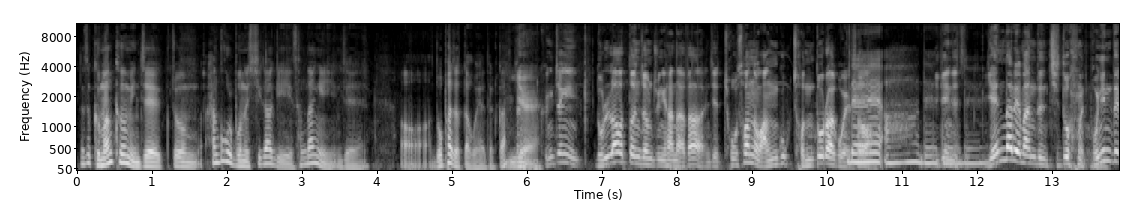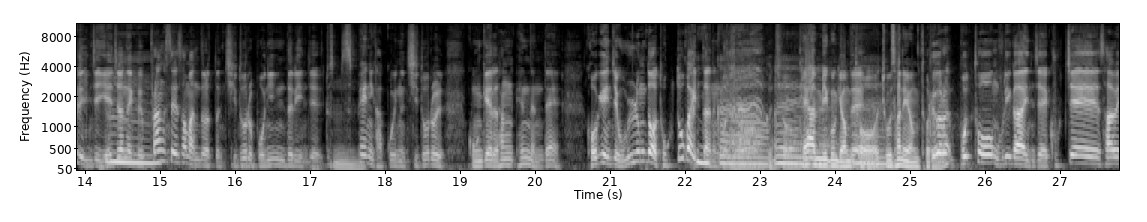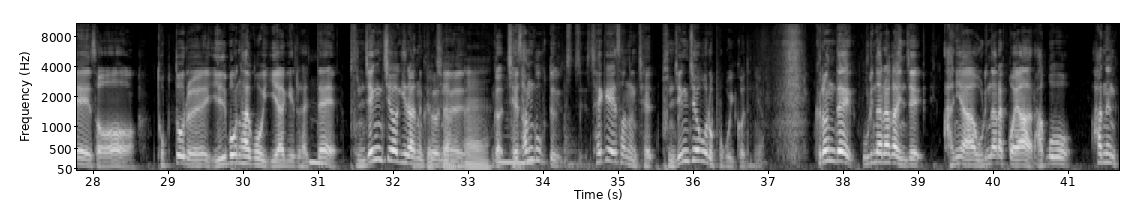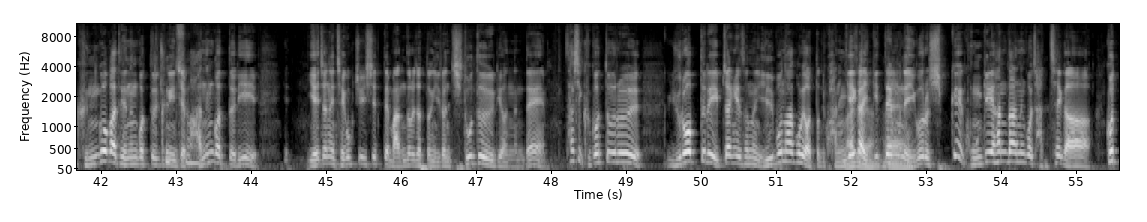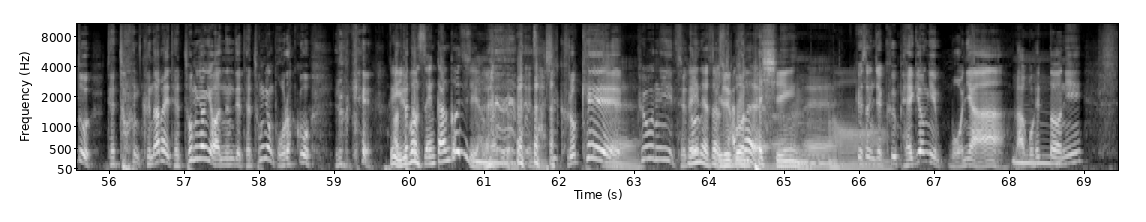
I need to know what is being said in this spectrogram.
그래서 그만큼 이제 좀 한국을 보는 시각이 상당히 이제 어, 높아졌다고 해야 될까? 예. 굉장히 놀라웠던 점 중에 하나가 이제 조선 왕국 전도라고 해서 네, 아, 네. 이게 네, 이제 네. 옛날에 만든 지도 본인들이 이제 예전에 음. 그 프랑스에서 만들었던 지도를 본인들이 이제 음. 스페인이 갖고 있는 지도를 공개를 한- 했는데 거기에 이제 울릉도와 독도가 있다는 그러니까요. 거죠. 그쵸. 네. 대한민국 영토, 네. 조선의 영토로. 그거를 보통 우리가 이제 국제 사회에서 독도를 일본하고 이야기를 할 때 분쟁 지역이라는 그렇죠. 표현을 예. 그러니까 음. 제3국도 세계에서는 제 분쟁 지역으로 보고 있거든요. 그런데 우리나라가 이제 아니야 우리나라 거야라고 하는 근거가 되는 것들 중에 이제 그쵸. 많은 것들이 예전에 제국주의 시대 때 만들어졌던 이런 지도들이었는데 사실 그것들을 유럽들의 입장에서는 일본하고의 어떤 관계가 맞아요. 있기 때문에 네. 이거를 쉽게 공개한다는 것 자체가 그것도 대통령 그 나라의 대통령이 왔는데 대통령 보라고 이렇게 그 일본 쌩깐 거지. 한마디로. 네, 사실 그렇게 네. 표현이 되던 스페인에서 일본. 패싱. 네. 어. 그래서 이제 그 배경이 뭐냐라고 음. 했더니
